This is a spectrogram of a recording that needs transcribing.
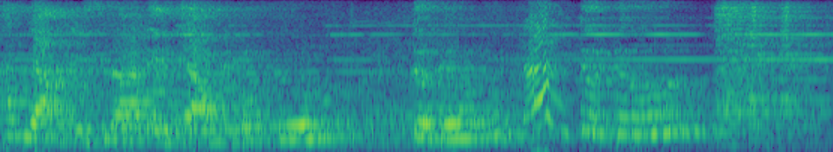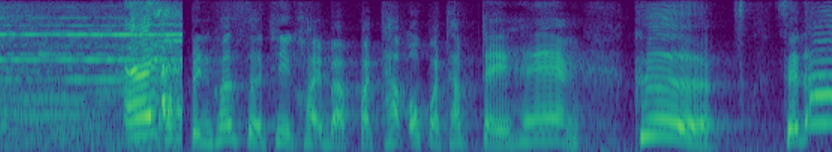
ขันอยากในเสื้อเลยแอลในเบิ่งดูดูดูดูดูเอ้ยเป็นคอนเสิร์ตที่คอยแบบประทับอกประทับใจแห้ง คือเสียดา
